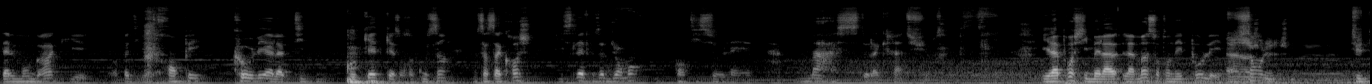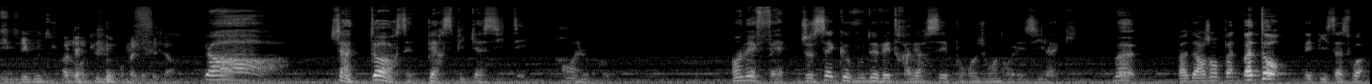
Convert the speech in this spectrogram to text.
tellement gras qu'il est, en fait, il est trempé, collé à la petite moquette qui est sur son coussin. Donc ça s'accroche. Puis il se lève comme ça durement. Quand il se lève, la masse de la créature. Il approche, il met la, la main sur ton épaule et tu Ah, sens je, le- je Tu- il me dégoûte, je me Ok. recule pour pas le laisser faire. Ah J'adore cette perspicacité. Prends un loco. En effet, je sais que vous devez traverser pour rejoindre les îles Aki. Mais pas d'argent, pas de bateau Et puis il s'assoit.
